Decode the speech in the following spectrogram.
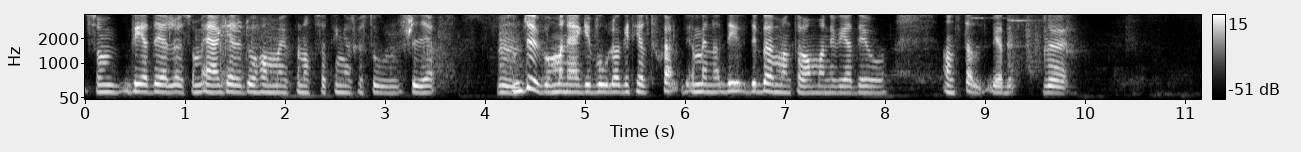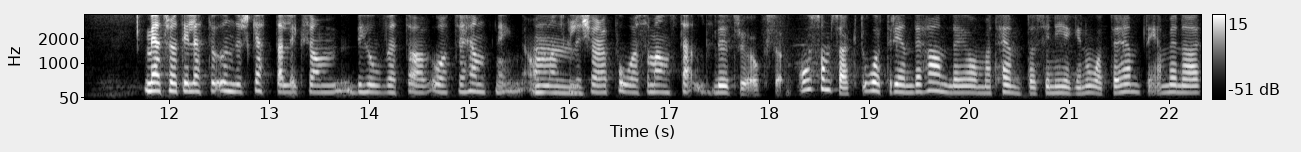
som vd eller som ägare då har man ju på något sätt en ganska stor frihet. Som du om man äger bolaget helt själv. Jag menar det, det behöver man inte ha om man är vd och anställd vd. Nej. Men jag tror att det är lätt att underskatta liksom, behovet av återhämtning om man skulle köra på som anställd. Det tror jag också. Och som sagt, återigen, det handlar ju om att hämta sin egen återhämtning. Jag menar,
